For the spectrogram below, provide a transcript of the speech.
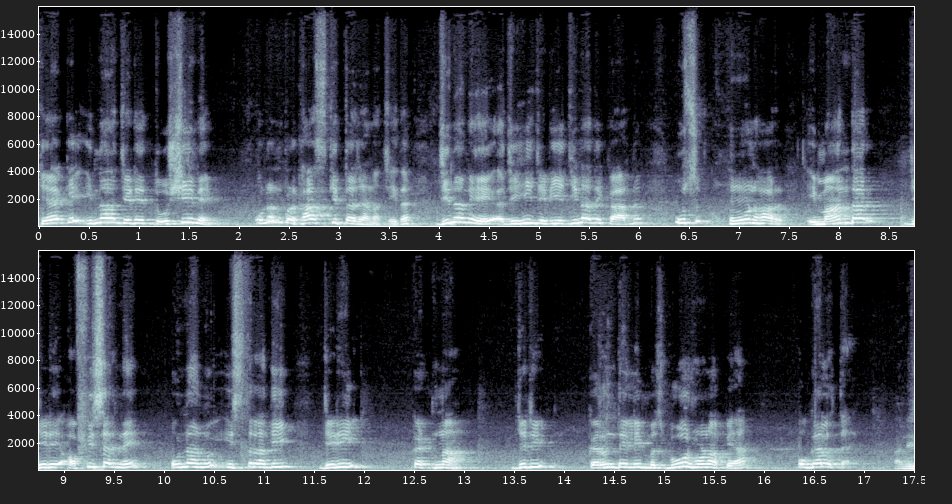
ਕਿਹਾ ਕਿ ਇਹਨਾਂ ਜਿਹੜੇ ਦੋਸ਼ੀ ਨੇ ਉਹਨਾਂ ਨੂੰ ਬਰਖਾਸਤ ਕੀਤਾ ਜਾਣਾ ਚਾਹੀਦਾ ਜਿਨ੍ਹਾਂ ਨੇ ਅਜਿਹੀ ਜਿਹੜੀ ਹੈ ਜਿਨ੍ਹਾਂ ਦੇ ਕਾਰਨ ਉਸ ਹੋਣਹਾਰ ਇਮਾਨਦਾਰ ਜਿਹੜੇ ਆਫੀਸਰ ਨੇ ਉਹਨਾਂ ਨੂੰ ਇਸ ਤਰ੍ਹਾਂ ਦੀ ਜਿਹੜੀ ਘਟਨਾ ਜਿਹੜੀ ਕਰਨ ਦੇ ਲਈ ਮਜਬੂਰ ਹੋਣਾ ਪਿਆ ਉਹ ਗਲਤ ਹੈ। ਅਨਿਲ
